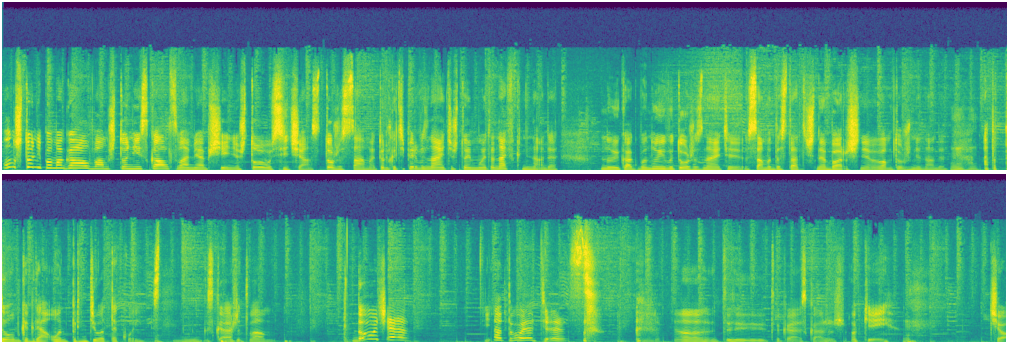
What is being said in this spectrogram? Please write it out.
Он что не помогал вам, что не искал с вами общения, что сейчас, то же самое. Только теперь вы знаете, что ему это нафиг не надо. Ну и как бы, ну и вы тоже знаете, самодостаточная барышня, вам тоже не надо. Мгм. А потом, когда он придет такой, скажет вам, доча, я твой отец. Да. А, ты такая скажешь, окей. Чё?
